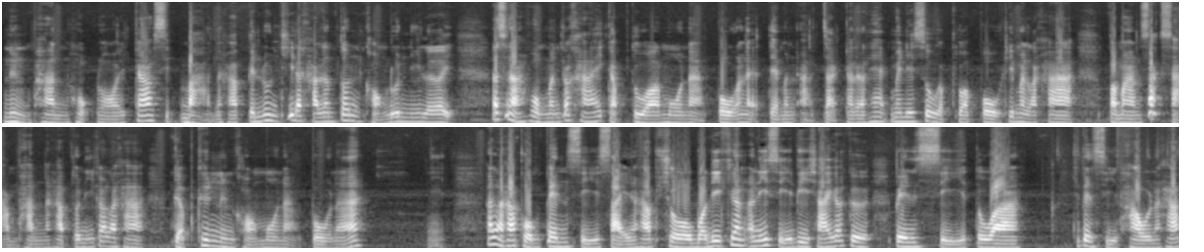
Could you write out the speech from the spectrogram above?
1,690 บาทนะครับ เป็นรุ่นที่ราคาเริ่มต้นของรุ่นนี้เลย ลักษณะผมมันก็คล้ายกับตัวโมนาโปรนั่นแหละ แต่มันอาจจะการกระแทกไม่ได้สู้กับตัวโปรที่มันราคาประมาณสัก 3,000 นะครับ ตัวนี้ก็ราคาเกือบครึ่งหนึ่งของโมนาโปรนะนี่นั่นแหละครับผมเป็นสีใสนะครับ โชว์บอดี้เครื่องอันนี้สีบีใช้ก็คือเป็นสีตัวที่เป็นสีเทานะครับ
